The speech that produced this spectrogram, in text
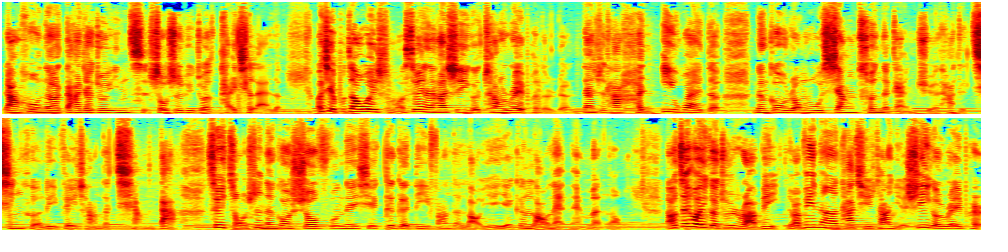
然后呢，大家就因此收视率就抬起来了。而且不知道为什么，虽然他是一个唱 rap 的人，但是他很意外的能够融入乡村的感觉，他的亲和力非常的强大，所以总是能够收服那些各个地方的老爷爷跟老奶奶们哦。然后最后一个就是 Ravi，Ravi 呢，他其实上也是一个 rapper，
